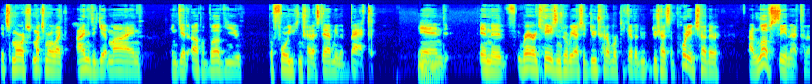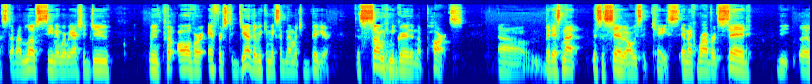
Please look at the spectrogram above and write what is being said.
It's more, much more like I need to get mine and get up above you before you can try to stab me in the back. Mhm. And in the rare occasions where we actually do try to work together, do, do try to support each other, I love seeing that kind of stuff. I love seeing it where we actually do, we put all of our efforts together, we can make something that much bigger. The sum can be greater than the parts um, but it's not necessarily always the case. And like Robert said, the uh,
